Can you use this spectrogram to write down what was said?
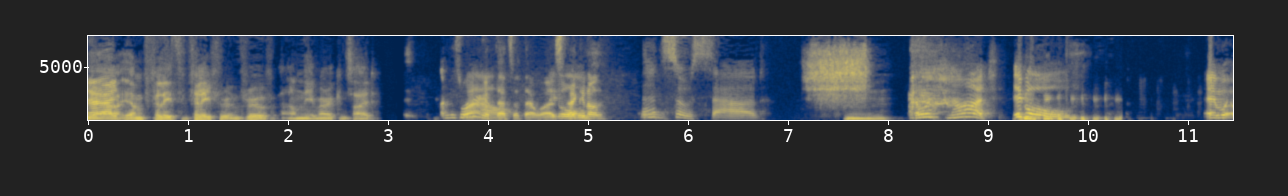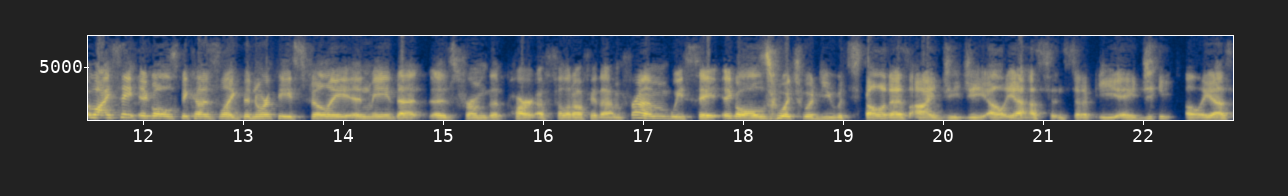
Alright. I'm Philly, Philly through and through on the American side. I was wondering Wow. if that's what that was. I can old- only, That's so sad. Mm. No, oh, it's not. Eagles. And well, I say Eagles because, like, the Northeast Philly in me that is from the part of Philadelphia that I'm from, we say Eagles, which would you would spell it as I G G L E S instead of E A G L E S.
